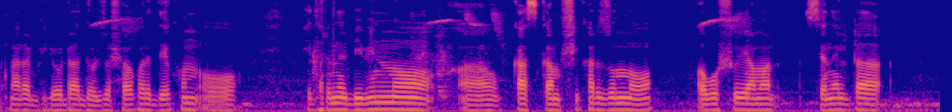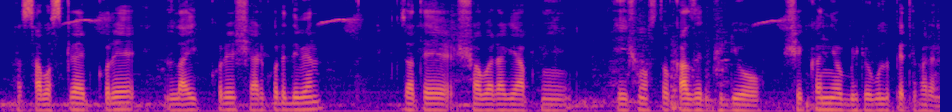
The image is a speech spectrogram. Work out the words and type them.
আপনারা ভিডিওটা ধৈর্য সহকারে দেখুন ও এ ধরনের বিভিন্ন আহ, কাজকাম শেখার জন্য অবশ্যই আমার চ্যানেলটা সাবস্ক্রাইব করে লাইক করে শেয়ার করে দিবেন যাতে সবার আগে আপনি এই সমস্ত কাজের ভিডিও শিক্ষণীয় ভিডিওগুলো পেতে পারেন।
